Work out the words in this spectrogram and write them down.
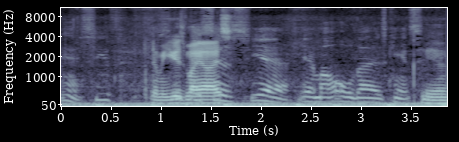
Yeah. See if. Let me use my eyes. is- yeah. Yeah. My old eyes can't see. Yeah.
